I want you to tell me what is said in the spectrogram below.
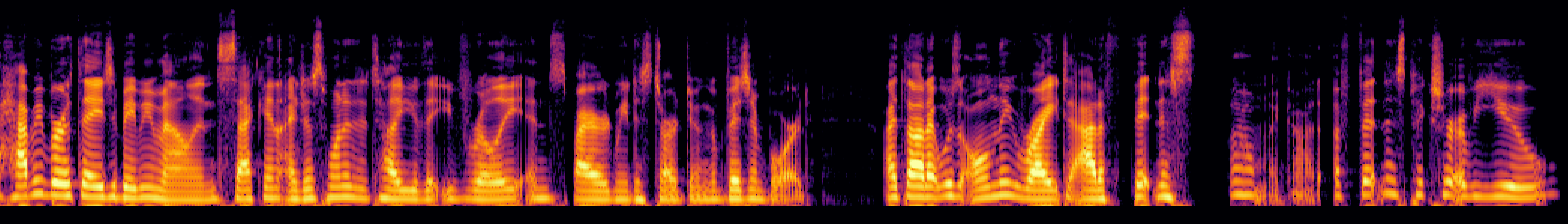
happy birthday to baby Malin. Second, I just wanted to tell you that you've really inspired me to start doing a vision board. I thought it was only right to add a fitness, oh my God, a fitness picture of you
